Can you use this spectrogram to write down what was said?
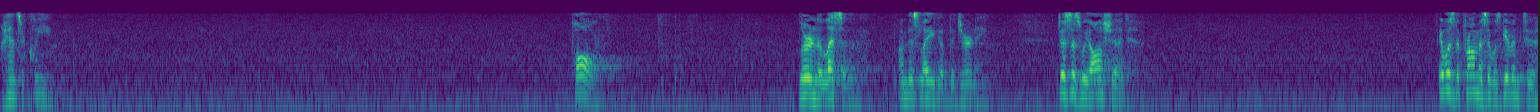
our hands are clean. Paul learned a lesson on this leg of the journey, just as we all should. It was the promise that was given to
